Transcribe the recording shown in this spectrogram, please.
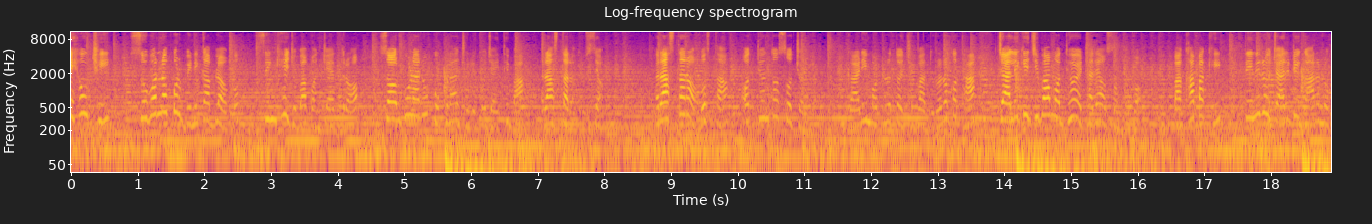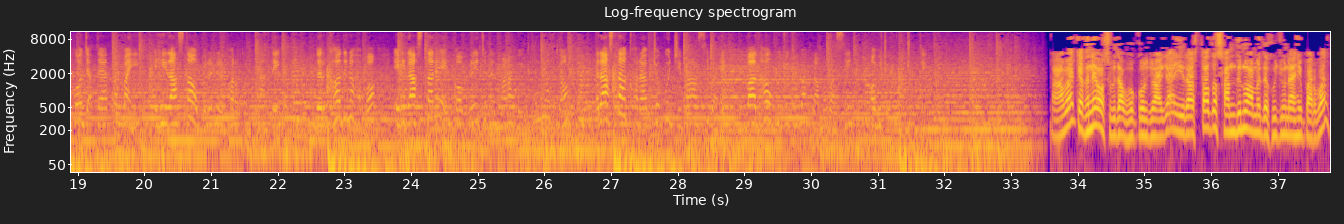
ଏ ହେଉଛି ସୁବର୍ଣ୍ଣପୁର ବିନିକା ବ୍ଲକ ସିଂହେ ଯୁବା ପଞ୍ଚାୟତର ସରଗୁଣାରୁ କୁକୁଡ଼ା ଝୁଲିକୁ ଯାଇଥିବା ରାସ୍ତାର ଦୃଶ୍ୟ ରାସ୍ତାର ଅବସ୍ଥା ଅତ୍ୟନ୍ତ ଶୋଚନୀୟ ଗାଡ଼ି ମଟର ତ ଯିବା ଦୂରର କଥା ଚାଲିକି ଯିବା ମଧ୍ୟ ଏଠାରେ ଅସମ୍ଭବ ପାଖାପାଖି ତିନିରୁ ଚାରିଟି ଗାଁର ଲୋକ ଯାତାୟାତ ପାଇଁ ଏହି ରାସ୍ତା ଉପରେ ନିର୍ଭର କରିଥାନ୍ତି ଦୀର୍ଘ ଦିନ ହେବ ଏହି ରାସ୍ତାରେ ଏକ ବ୍ରିଜ୍ ନିର୍ମାଣ ହୋଇଥିଲା रास्ता खराब जो आसवे बाधा उपजुवा ग्रामवासी अभियोग आमे कतने असुविधा भोग कर रास्ता तो सान दिन आम देखुचु ना ही पार्बा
